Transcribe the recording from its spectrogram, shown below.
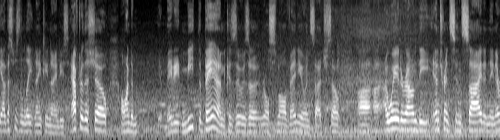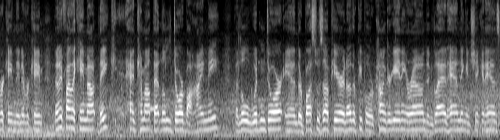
yeah, this was the late 1990s. After the show, I wanted to maybe meet the band because it was a real small venue and such. So uh, I waited around the entrance inside and they never came, they never came. Then I finally came out. They had come out that little door behind me, that little wooden door, and their bus was up here and other people were congregating around and glad handing and shaking hands.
